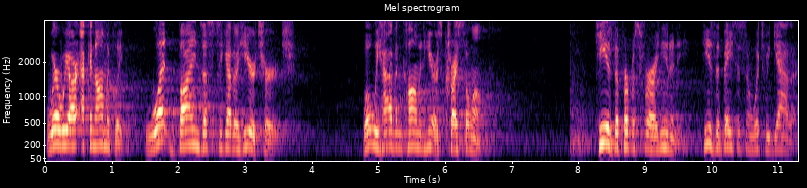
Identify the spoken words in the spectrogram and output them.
where we are economically. What binds us together here, church? What we have in common here is Christ alone. He is the purpose for our unity. He is the basis on which we gather.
